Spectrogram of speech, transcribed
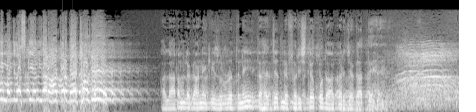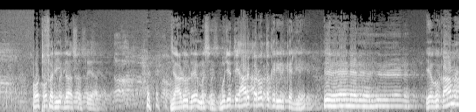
کی مجلس کے اندر آ کر بیٹھو گے الارم لگانے کی ضرورت نہیں، تہجد میں فرشتے خود آ کر جگاتے ہیں۔ اٹھ فریدہ سوتیا جھاڑو دے مسیح مجھے تیار کرو تقریر کے لیے۔ یہ وہ کام ہے؟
